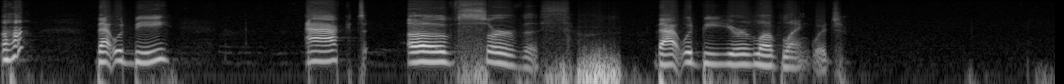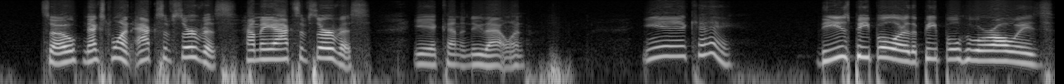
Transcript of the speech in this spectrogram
Uh-huh. That would be act of service. That would be your love language. So, next one, acts of service. How many acts of service? Yeah, kind of knew that one. Yeah, okay. These people are the people who are always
